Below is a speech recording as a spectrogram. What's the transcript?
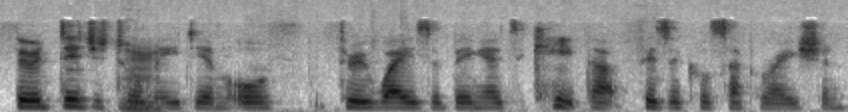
through a digital mm. medium or th- through ways of being able to keep that physical separation.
